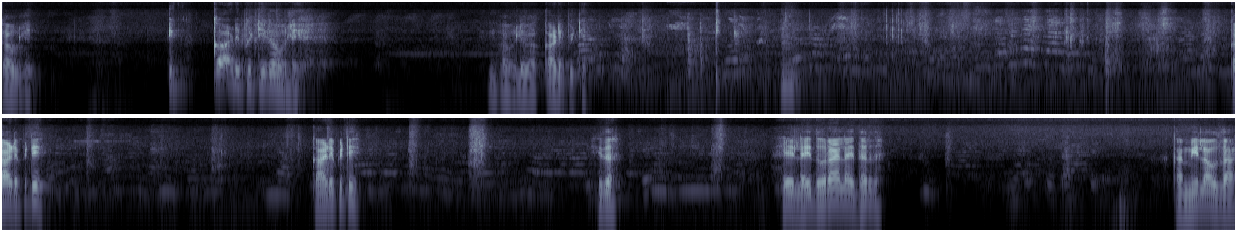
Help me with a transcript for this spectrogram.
गावली. एक काडीपिटी गावली. गावली बा काडीपिटी काडीपिटी काडीपिटी इधर हे लय धोरायला धर धर. का मी लाव जाळ.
